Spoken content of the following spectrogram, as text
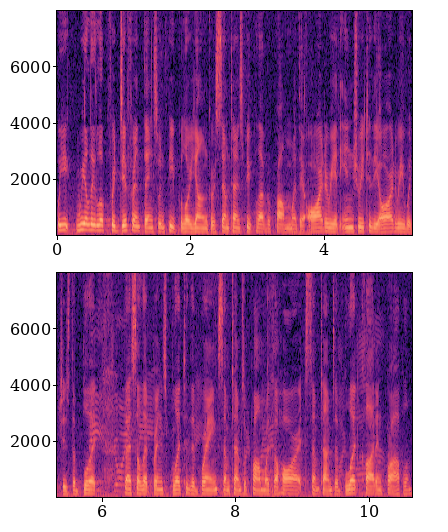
We really look for different things when people are younger. Sometimes people have a problem with their artery, an injury to the artery, which is the blood vessel that brings blood to the brain, sometimes a problem with the heart, sometimes a blood clotting problem.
